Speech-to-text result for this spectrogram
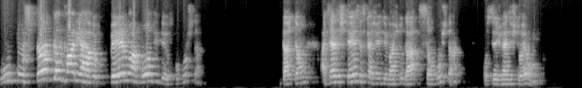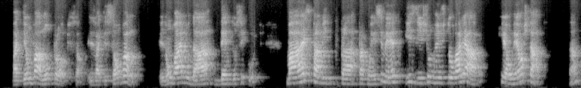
O constante ou variável? pelo amor de Deus, o constante. Tá? Então, as resistências que a gente vai estudar são constantes. Ou seja, o resistor é único. Vai ter um valor próprio só. Ele vai ter só um valor. Ele não vai mudar dentro do circuito. Mas, para conhecimento, existe um resistor variável, que é o reostato. Tá?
